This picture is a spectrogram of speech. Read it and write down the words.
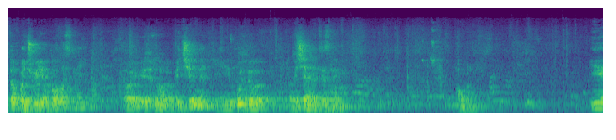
Хто почує голос мій, той ну, відчинить і буду вечеряти з ним. О. І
